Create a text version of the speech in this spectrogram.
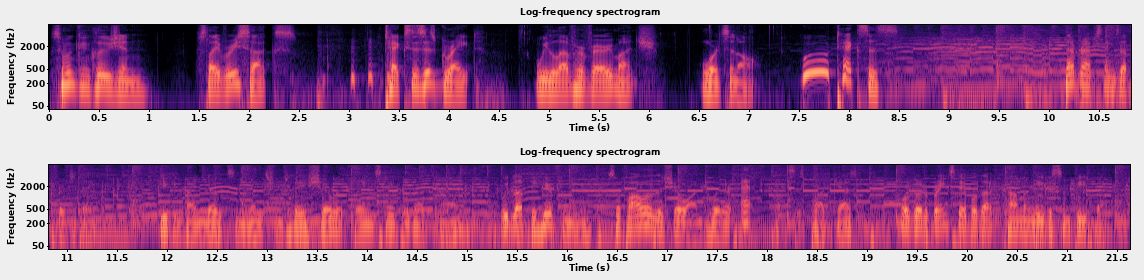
So, in conclusion, slavery sucks. Texas is great. We love her very much, warts and all. Woo, Texas! That wraps things up for today. You can find notes and links from today's show at brainstable.com. We'd love to hear from you, so follow the show on Twitter at Texas Podcast or go to brainstable.com and leave us some feedback.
